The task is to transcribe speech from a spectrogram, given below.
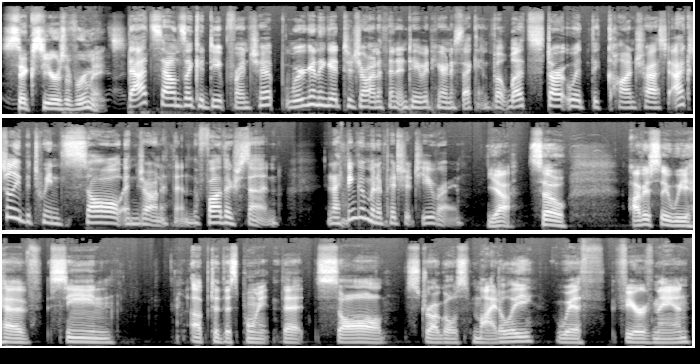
six years of roommates. That sounds like a deep friendship. We're going to get to Jonathan and David here in a second, but let's start with the contrast actually between Saul and Jonathan, the father son. And I think I'm going to pitch it to you, Ryan. Yeah. So obviously, we have seen up to this point that Saul struggles mightily with fear of man,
